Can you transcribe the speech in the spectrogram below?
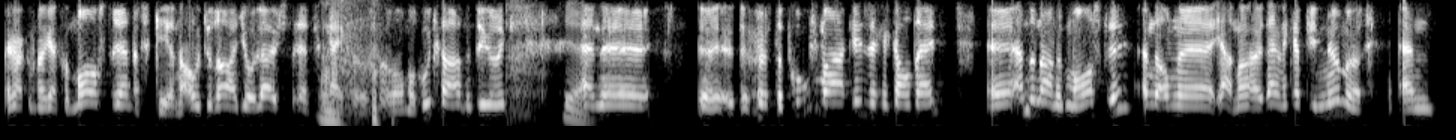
Dan ga ik hem nog even masteren. Even een keer naar de autoradio luisteren. Even kijken of het allemaal goed gaat natuurlijk. Ja. En uh, de hurte proef maken, zeg ik altijd. Uh, en daarna nog masteren. En dan, uh, ja, dan uiteindelijk heb je een nummer. En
